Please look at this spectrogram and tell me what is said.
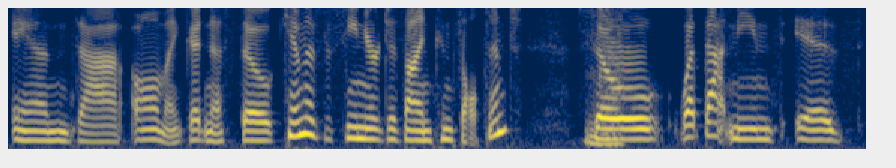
And uh, oh my goodness. So, Kim is a senior design consultant. So, what that means is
